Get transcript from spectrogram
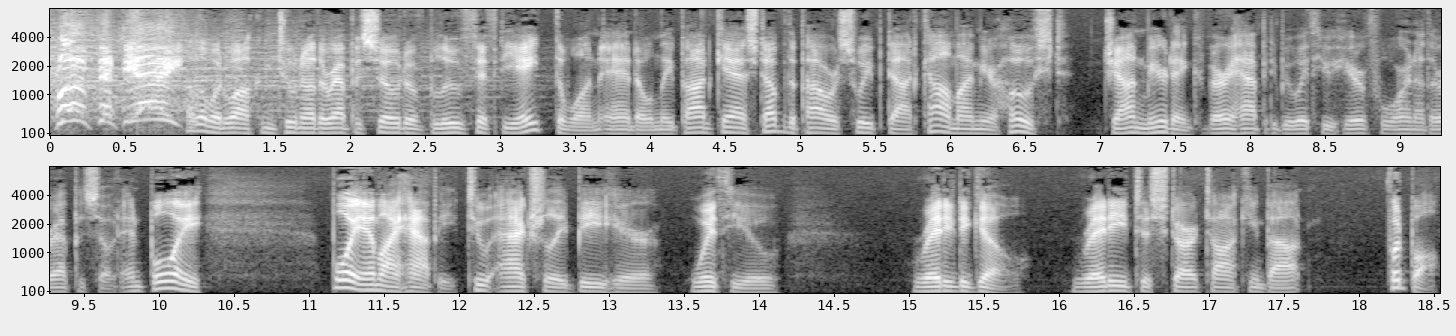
Blue 58! Hello and welcome to another episode of Blue 58, the one and only podcast of thepowersweep.com. I'm your host, John Meerdink. Very happy to be with you here for another episode. And boy, boy, am I happy to actually be here with you, ready to go, ready to start talking about football.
